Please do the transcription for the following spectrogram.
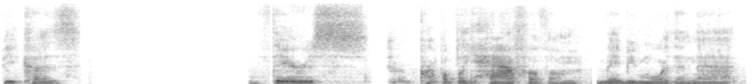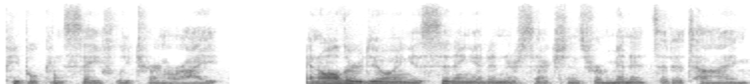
because there's probably half of them, maybe more than that, people can safely turn right. And all they're doing is sitting at intersections for minutes at a time,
